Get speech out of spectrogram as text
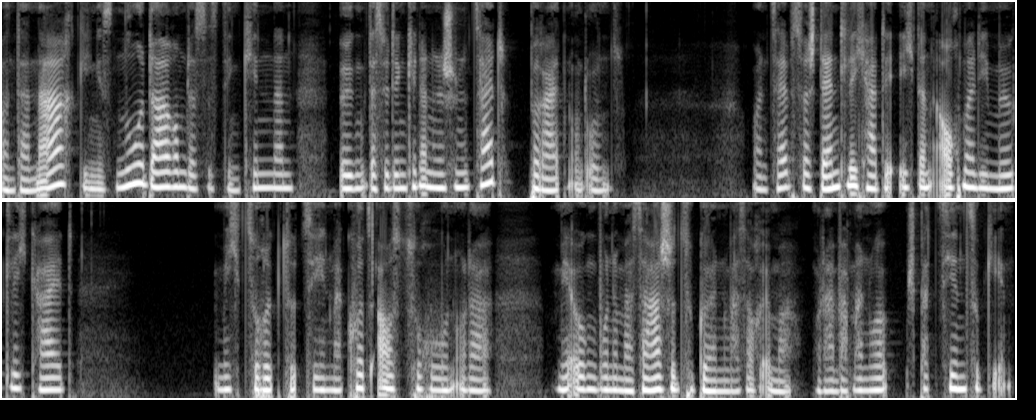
Und danach ging es nur darum, dass es den Kindern, dass wir den Kindern eine schöne Zeit bereiten und uns. Und selbstverständlich hatte ich dann auch mal die Möglichkeit, mich zurückzuziehen, mal kurz auszuruhen oder mir irgendwo eine Massage zu gönnen, was auch immer. Oder einfach mal nur spazieren zu gehen.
